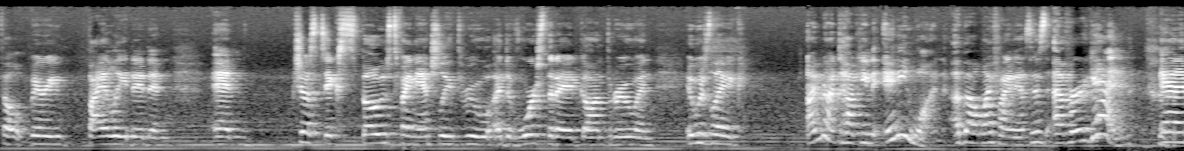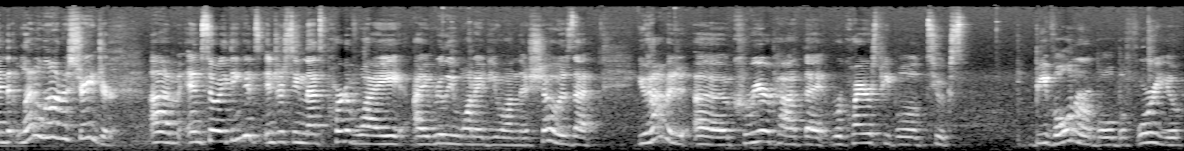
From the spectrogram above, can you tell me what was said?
felt very violated and and just exposed financially through a divorce that I had gone through, and it was like. I'm not talking to anyone about my finances ever again, and let alone a stranger. Um, and so I think it's interesting. That's part of why I really wanted you on this show is that you have a, a career path that requires people to ex- be vulnerable before you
